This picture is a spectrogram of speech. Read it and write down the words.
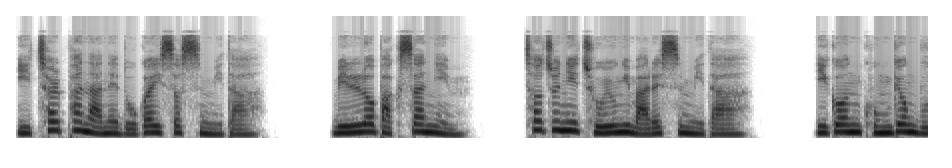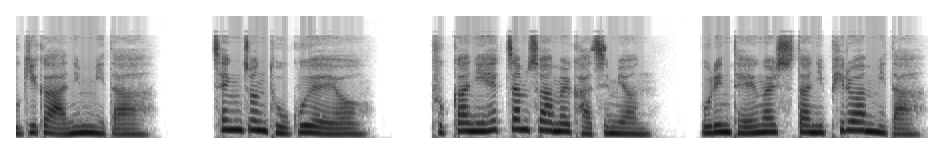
이 철판 안에 녹아 있었습니다. 밀러 박사님, 서준이 조용히 말했습니다. 이건 공격 무기가 아닙니다. 생존 도구예요. 북한이 핵잠수함을 가지면 우린 대응할 수단이 필요합니다.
